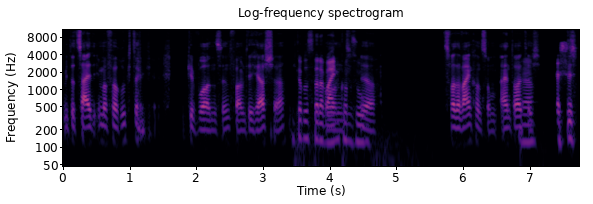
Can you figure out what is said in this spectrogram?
mit der Zeit immer verrückter geworden sind, vor allem die Herrscher. Ich glaube, das war der Und, Weinkonsum. Ja. Das war der Weinkonsum, eindeutig. es ist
